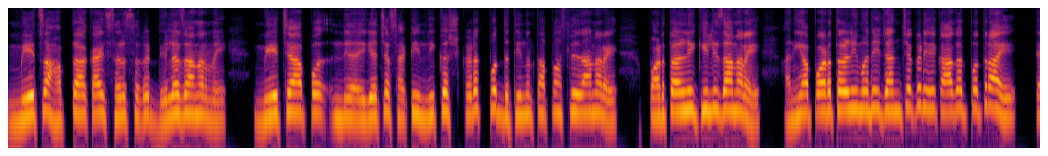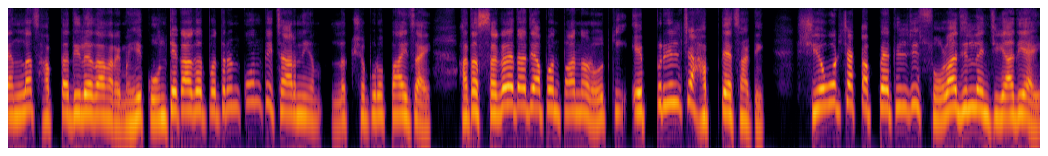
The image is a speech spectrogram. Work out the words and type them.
मेचा हप्ता काय सरसकट दिला जाणार नाही. मेच्या प याच्यासाठी निकष कडक पद्धतीनं तपासले जाणार आहे. पडताळणी केली जाणार आहे. आणि या पडताळणीमध्ये ज्यांच्याकडे हे कागदपत्र आहे त्यांनाच हप्ता दिला जाणार आहे. मग हे कोणते कागदपत्र आणि कोणते चार नियम लक्षपूर्वक पाहायचं आहे. आता सगळ्यात आधी आपण पाहणार आहोत की एप्रिलच्या हप्त्यासाठी शेवटच्या टप्प्यातील जी सोळा जिल्ह्यांची यादी आहे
